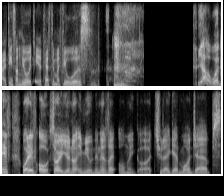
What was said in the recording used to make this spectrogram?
I think some mm. people will take the test, they might feel worse. Yeah, what if what if oh sorry you're not immune and then it's like oh my god should I get more jabs?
